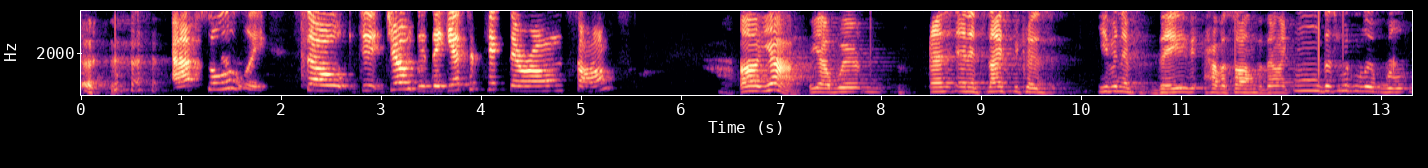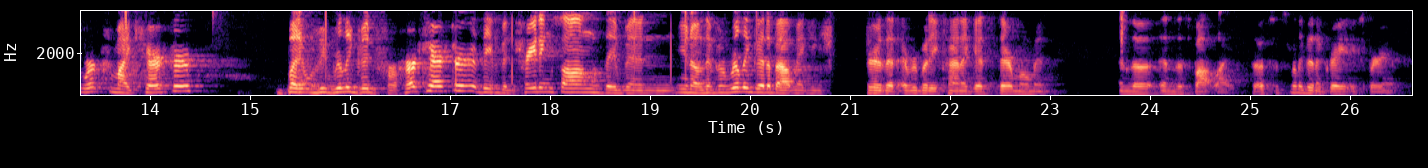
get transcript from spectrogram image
agree. Absolutely. So, did, Joe, did they get to pick their own songs? Uh, yeah, yeah. We're and and it's nice because even if they have a song that they're like, mm, this wouldn't really will work for my character, but it would be really good for her character. They've been trading songs. They've been, you know, they've been really good about making sure that everybody kind of gets their moment in the in the spotlight. So it's, it's really been a great experience.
